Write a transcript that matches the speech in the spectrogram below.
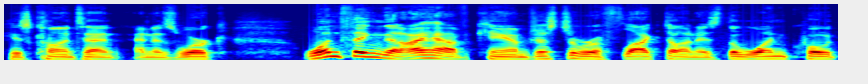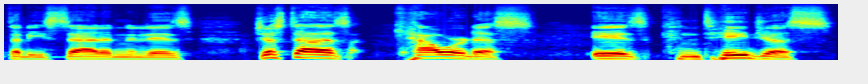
his content and his work. One thing that I have, Cam, just to reflect on is the one quote that he said, and it is just as cowardice is contagious,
